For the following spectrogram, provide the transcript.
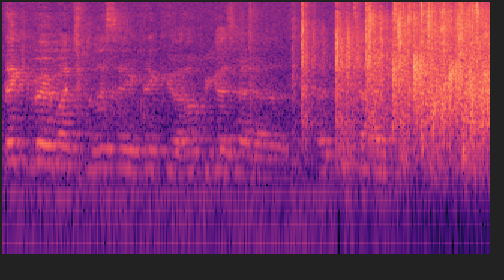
Thank you very much for listening. Thank you. I hope you guys had a, a good time.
